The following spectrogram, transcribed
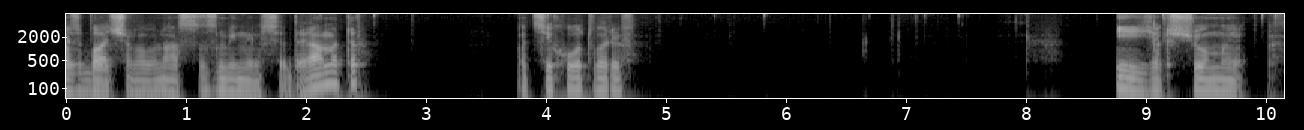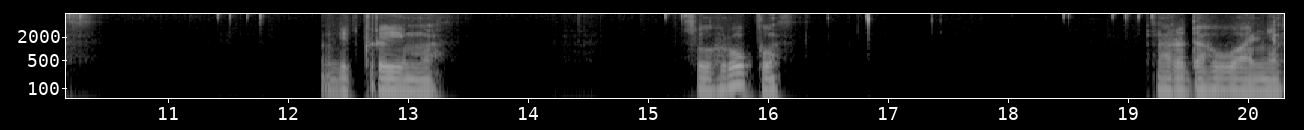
Ось бачимо, у нас змінився діаметр оцих отворів. І якщо ми відкриємо цю групу на редагування,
